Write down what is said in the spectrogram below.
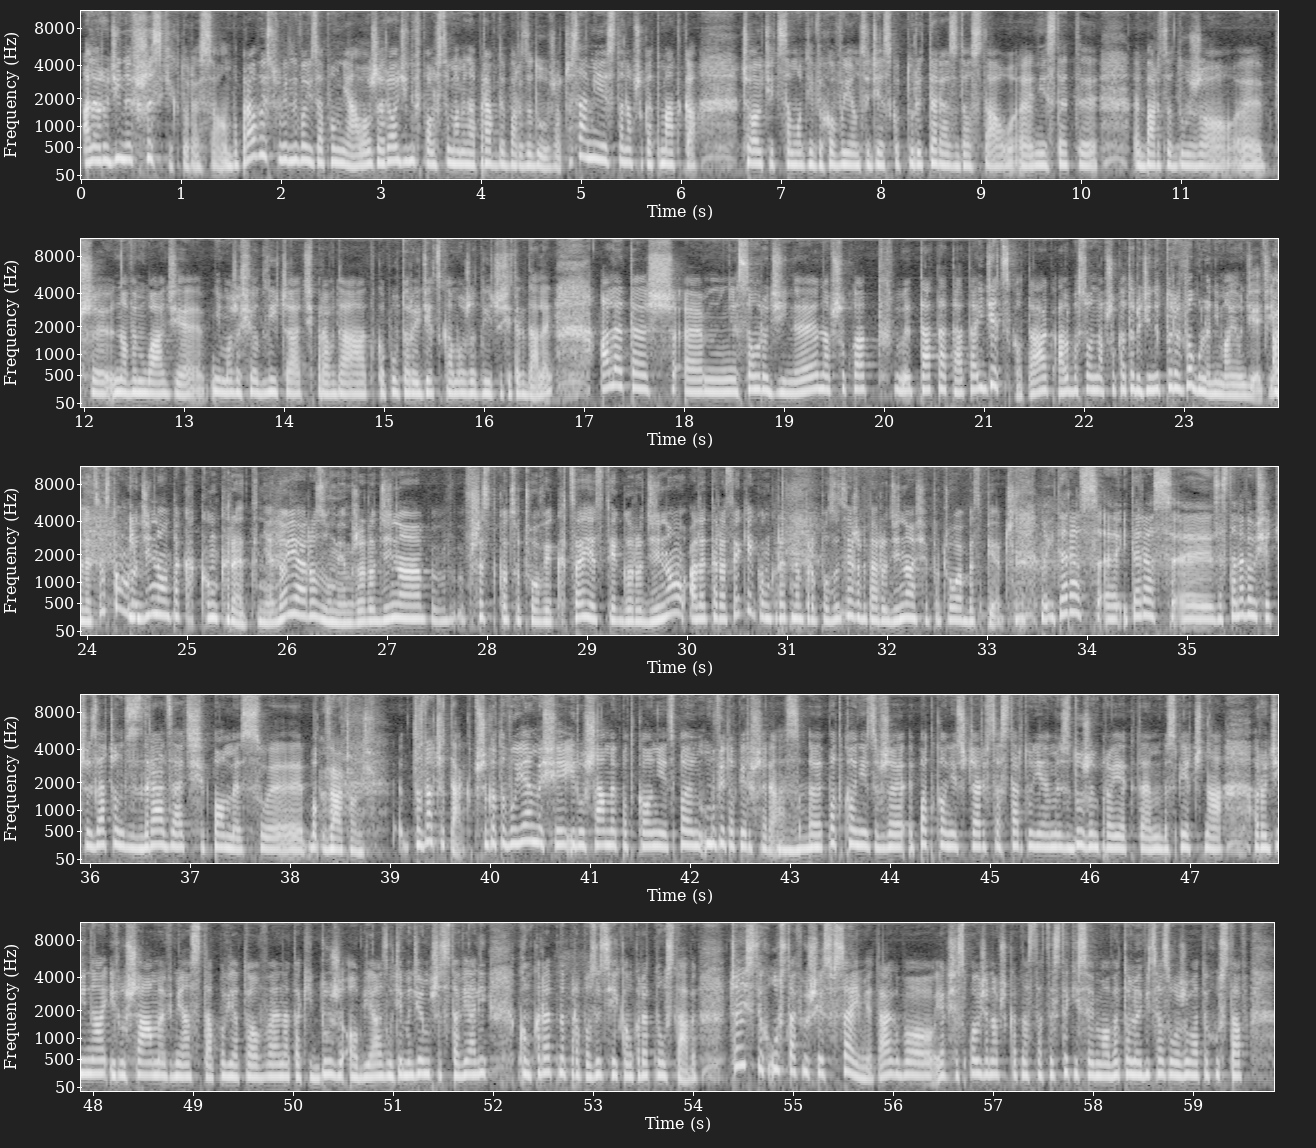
ale rodziny wszystkie, które są. Bo Prawo i Sprawiedliwość zapomniało, że rodzin w Polsce mamy naprawdę bardzo dużo. Czasami jest to na przykład matka czy ojciec samotnie wychowujący dziecko, który teraz dostał e, niestety e, bardzo dużo e, przy Nowym Ładzie, nie może się odliczać, prawda, tylko półtorej dziecka może odliczyć i tak dalej. Ale też em, są rodziny, na przykład tata, tata i dziecko, tak? Albo są na przykład rodziny, które w ogóle nie mają dzieci. Ale co z tą rodziną tak konkretnie? No ja rozumiem, że rodzina, wszystko co człowiek chce jest jego rodziną, ale teraz jakie konkretne propozycje, żeby ta rodzina się poczuła bezpiecznie? No i teraz, e, i teraz e, zastanawiam się, czy zacząć zdradzać pomysł, e, bo Zacząć. To znaczy tak, przygotowujemy się i ruszamy pod koniec, powiem, mówię to pierwszy raz, e, pod, koniec pod koniec czerwca startujemy z dużym projektem Bezpieczna Rodzina i ruszamy w miasta powiatowe na taki duży objazd, gdzie będziemy przedstawiali konkretne propozycje i konkretne ustawy. Część z tych ustaw już jest w Sejmie, tak? bo jak się spojrzy na przykład na statystyki sejmowe, to Lewica złożyła tych ustaw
